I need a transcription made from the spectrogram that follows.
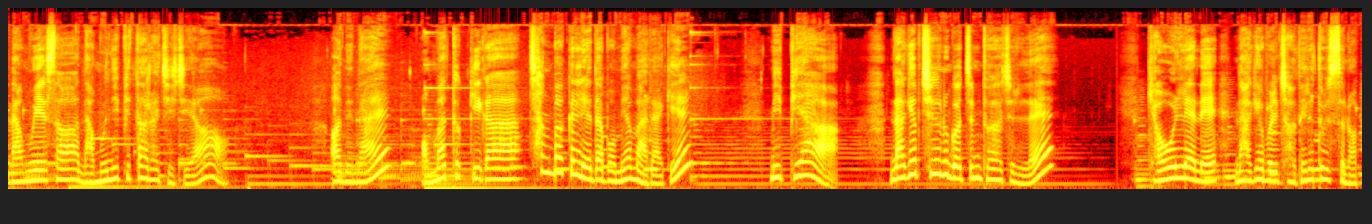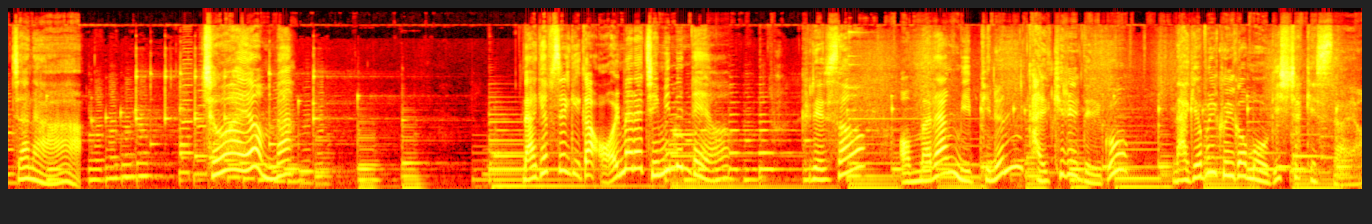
나무에서 나뭇잎이 떨어지지요. 어느 날 엄마 토끼가 창밖을 내다보며 말하길 미피야 낙엽 치우는 것 좀 도와줄래? 겨울 내내 낙엽을 저대로 둘 순 없잖아. 좋아요, 엄마. 낙엽 쓸기가 얼마나 재밌는데요. 그래서 엄마랑 미피는 갈퀴를 들고 낙엽을 긁어 모으기 시작했어요.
